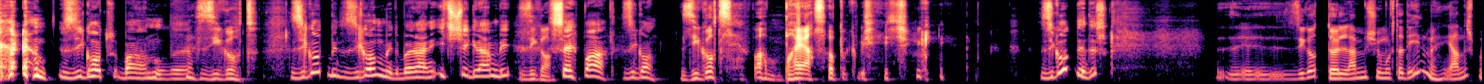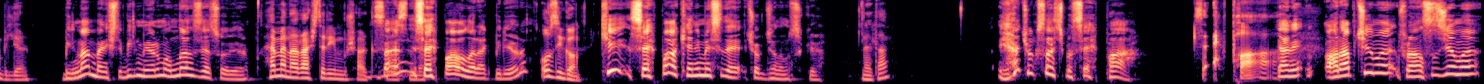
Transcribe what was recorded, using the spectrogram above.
zigot bağımlılığı. Zigot. Zigot muydu, zigon muydu? Böyle hani iç içe giren bir Zigon. sehpa, zigon. Zigot sehpa bayağı sapık bir şey çünkü. Zigot nedir? Ee, Zigot döllenmiş yumurta değil mi? Yanlış mı biliyorum? Bilmem ben işte bilmiyorum ondan size soruyorum. Hemen araştırayım bu şarkı Ben sırasında. sehpa olarak biliyorum. o zigon. Ki sehpa kelimesi de çok canımı sıkıyor. Neden? Ya çok saçma sehpa. Sehpa. Yani Arapça mı, Fransızca mı?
